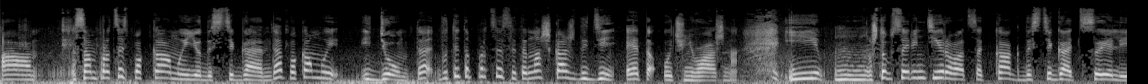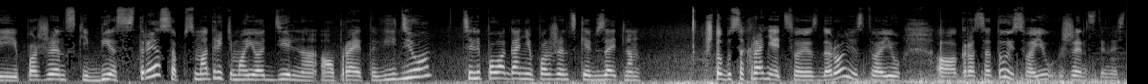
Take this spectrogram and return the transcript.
а сам процесс, пока мы ее достигаем, да, пока мы идем, да, вот это процесс, это наш каждый день, это очень важно. И чтобы сориентироваться, как достигать целей по-женски без стресса, посмотрите посмотрите мое отдельно а, про это видео, целеполагание по-женски обязательно, чтобы сохранять свое здоровье, свою а, красоту и свою женственность.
